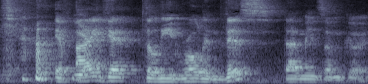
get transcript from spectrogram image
If I get the lead role in this, that means I'm good.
